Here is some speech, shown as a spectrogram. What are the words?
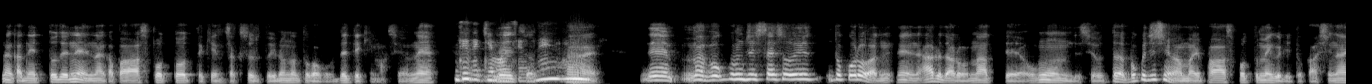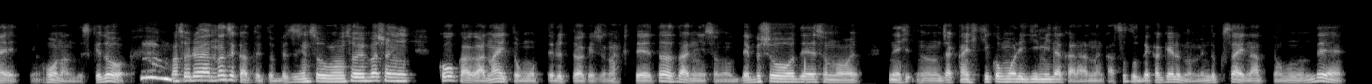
なんかネットでね、なんかパワースポットって検索するといろんなところが出てきますよね。出てきますよね。うんはい。で、まあ僕も実際そういうところはね、あるだろうなって思うんですよ。ただ僕自身はあんまりパワースポット巡りとかしない方なんですけど、うんまあそれはなぜかというと別にその、そういう場所に効果がないと思ってるってわけじゃなくて、ただ単にそのデブ症でその、ね、ひあの若干引きこもり気味だから、なんか外出かけるのめんどくさいなって思うんで、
